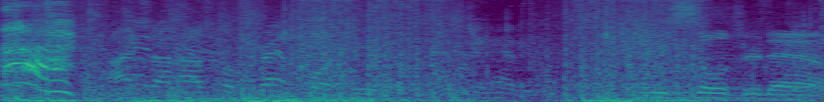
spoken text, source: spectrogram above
Ah! Eyes on hostile transport vehicle. Enemy soldier down.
